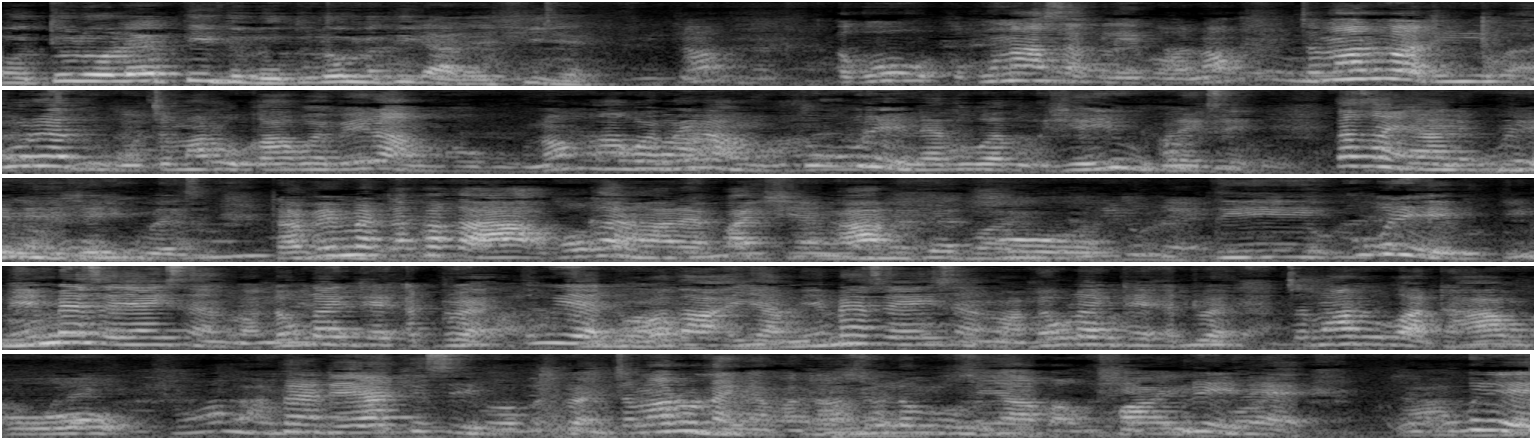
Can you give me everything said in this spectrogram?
ဟိုသူတို့လည်းသိသူတို့သူတို့မသိတာလည်းရှိတယ်နော်အခုခုနဆက်ကလေးပေါ့နော်ကျမတို့ကဒီခိုးတဲ့သူကိုကျမတို့ကာကွယ်ပေးတာမဟုတ်ဘူးနော်ကာကွယ်ပေးတာမဟုတ်သူ့ဥပဒေနဲ့သူကသူအရေးယူပလိစေတက်ဆိုင်ရာနဲ့ဥပဒေနဲ့အရေးယူပလိစေဒါပေမဲ့တစ်ဖက်ကအခုခံရတဲ့ပိုင်ရှင်ကဟိုဒီဥပဒေမင်းမဲ့စရိုက်ဆန်ဆိုတာလုံလိုက်တဲ့အတွက်သူ့ရဲ့ဒေါသအရာမင်းမဲ့စရိုက်ဆန်ဆိုတာလုံလိုက်တဲ့အတွက်ကျမတို့ကဒါကိုအမှန်တရားဖြစ်စေဖို့အတွက်ကျမတို့နိုင်ငံမှာဒါမျိုးလုပ်လို့မရပါဘူးရှင်ဥပဒေနဲ့ဥပဒေ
